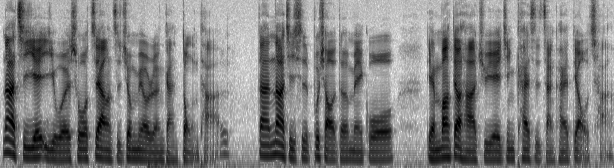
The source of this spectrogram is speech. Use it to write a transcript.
纳吉也以为说这样子就没有人敢动他了，但纳吉其实不晓得美国联邦调查局也已经开始展开调查。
